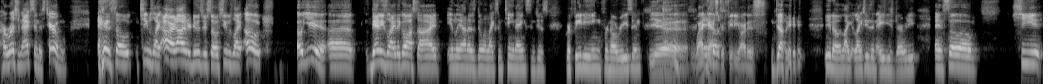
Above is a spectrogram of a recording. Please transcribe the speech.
her Russian accent is terrible. And so she was like, "All right, I'll introduce her." So she was like, "Oh, oh yeah." Uh, Danny's like, they go outside. Illyana's doing like some teen angst and just graffitiing for no reason. Yeah, whack ass so- graffiti artists. you know, like like she's in '80s Germany, and so um, she,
